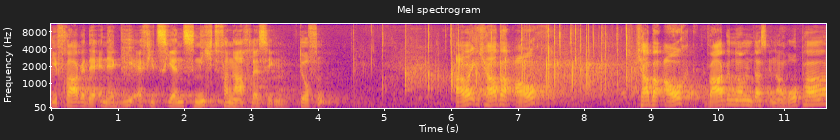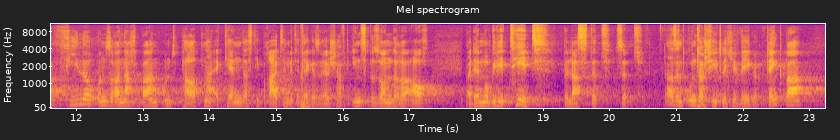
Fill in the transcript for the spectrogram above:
die Frage der Energieeffizienz nicht vernachlässigen dürfen. Aber ich habe auch, ich habe auch wahrgenommen, dass in Europa viele unserer Nachbarn und Partner erkennen, dass die breite Mitte der Gesellschaft insbesondere auch bei der Mobilität belastet sind. Da sind unterschiedliche Wege denkbar.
